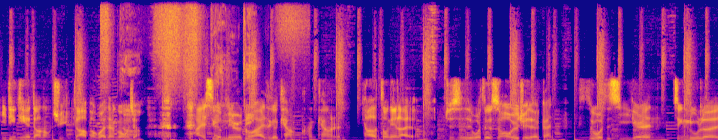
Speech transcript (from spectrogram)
一定听得到那种距离，然后跑过来这样跟我讲，他也是个 miracle，他也是个强很强的人。好，重点来了，就是我这个时候我就觉得，干，是我自己一个人进入了。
